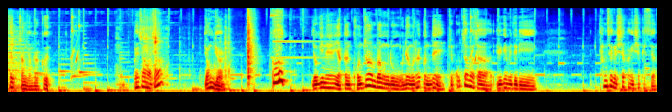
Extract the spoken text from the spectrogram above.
사육장 연결 끝. 빼자마자 연결. 끝! 여기는 약간 건조한 방으로 운영을 할 건데 꽂자마자 일개미들이 탐색을 시작하기 시작했어요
